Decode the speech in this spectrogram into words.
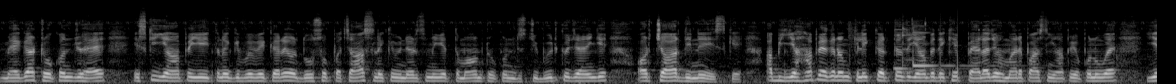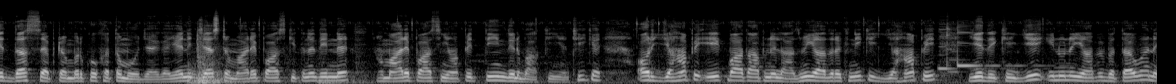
मेगा टोकन जो है, इसकी यहाँ पे ये इतना गिव अवे करें और 250 लेकिन विनर्स में ये तमाम टोकन डिस्ट्रीब्यूट हो जाएँगे और चार दिन है इसके। अब यहाँ पे अगर हम क्लिक करते हैं तो यहाँ पे देखें पहला जो हमारे पास यहाँ पे ओपन हुआ है, ये 10 सितंबर को ख़त्म हो जाएगा। यानी जस्ट हमारे पास कितने दिन हैं? हमारे पास यहाँ पर तीन दिन बाकी हैं, ठीक है? और यहाँ पर एक बात आपने लाजमी याद रखनी कि यहाँ पर ये देखें, ये इन्होंने यहाँ पर बताया हुआ है ना,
